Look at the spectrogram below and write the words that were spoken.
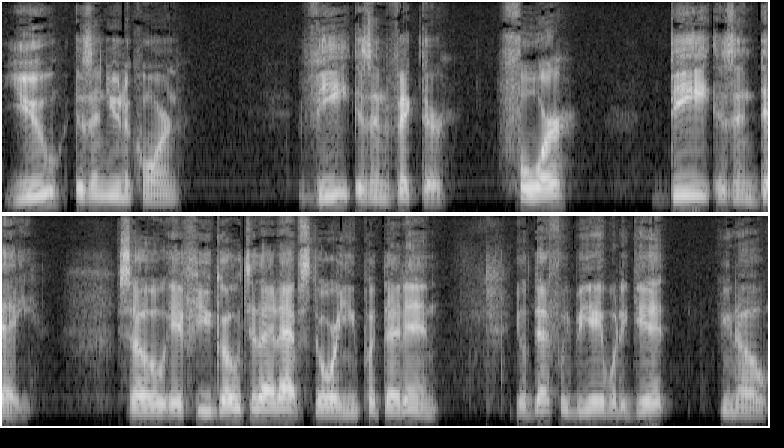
U is in unicorn, V is in Victor, 4, D is in day. So if you go to that app store and you put that in, you'll definitely be able to get, you know,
